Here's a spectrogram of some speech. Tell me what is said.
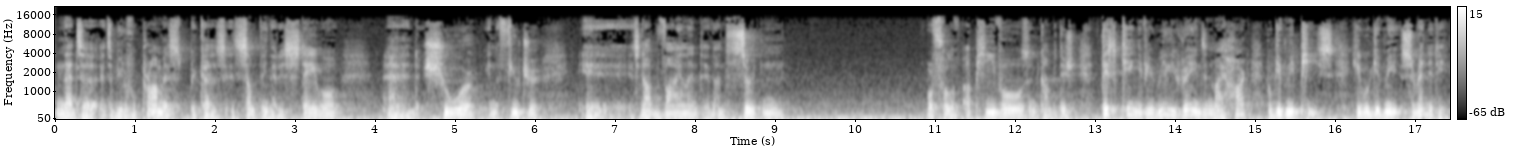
And that's a, it's a beautiful promise because it's something that is stable and sure in the future. It's not violent and uncertain or full of upheavals and competition. This king, if he really reigns in my heart, will give me peace. He will give me serenity.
